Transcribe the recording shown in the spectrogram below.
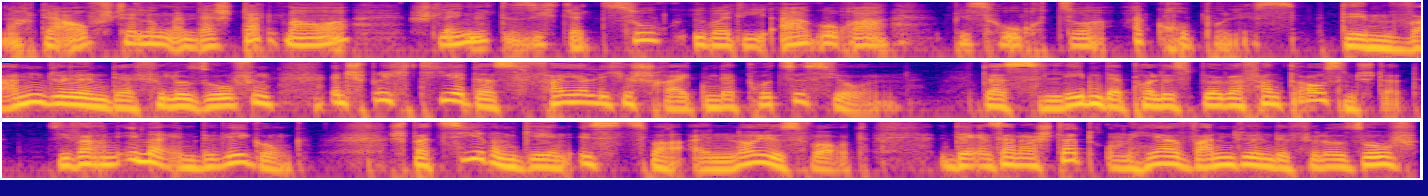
Nach der Aufstellung an der Stadtmauer schlängelte sich der Zug über die Agora bis hoch zur Akropolis. Dem Wandeln der Philosophen entspricht hier das feierliche Schreiten der Prozession. Das Leben der Polisbürger fand draußen statt. Sie waren immer in Bewegung. Spazierengehen ist zwar ein neues Wort, der in seiner Stadt umherwandelnde Philosoph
